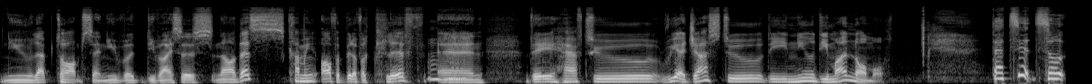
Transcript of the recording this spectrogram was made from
new laptops and new devices. Now that's coming off a bit of a cliff, mm-hmm. and they have to readjust to the new demand normal. That's it. So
